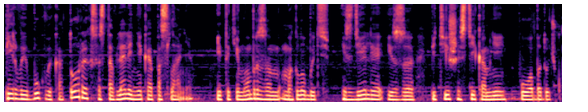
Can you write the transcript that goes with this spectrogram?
первые буквы которых составляли некое послание. И таким образом могло быть изделие из 5-6 камней по ободочку.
